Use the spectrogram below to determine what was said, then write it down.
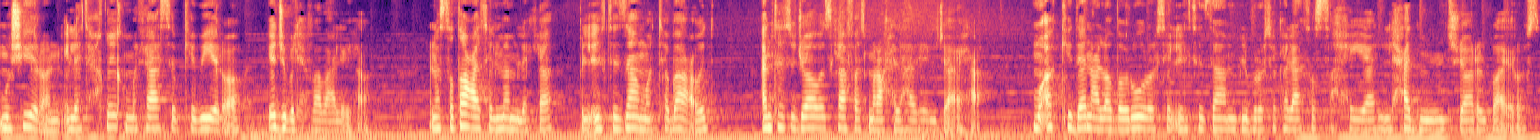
مشيرا إلى تحقيق مكاسب كبيرة يجب الحفاظ عليها. أن استطاعت المملكة بالالتزام والتباعد أن تتجاوز كافة مراحل هذه الجائحة مؤكدا على ضرورة الالتزام بالبروتوكولات الصحية للحد من انتشار الفيروس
